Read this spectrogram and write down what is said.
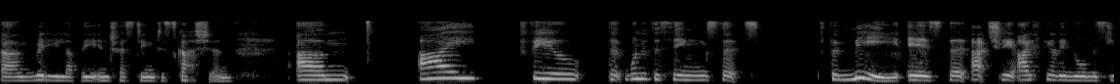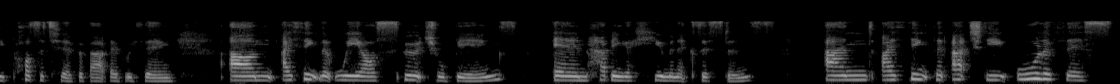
um, really lovely, interesting discussion. Um, I feel that one of the things that for me is that actually I feel enormously positive about everything. Um, I think that we are spiritual beings in having a human existence. And I think that actually all of this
